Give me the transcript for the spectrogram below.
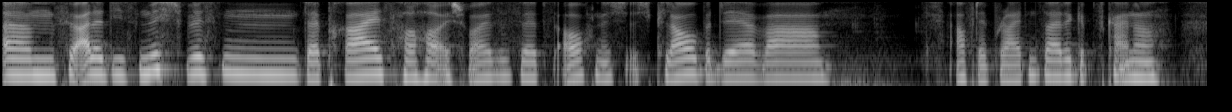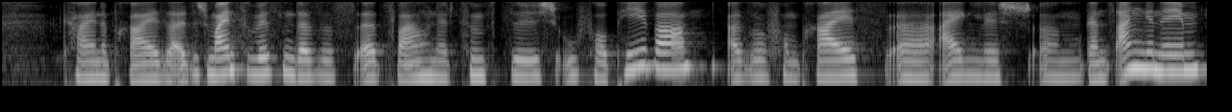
Ähm, für alle, die es nicht wissen, der Preis, haha, ich weiß es selbst auch nicht. Ich glaube, der war auf der Brighton-Seite gibt's keine keine Preise. Also ich meine zu wissen, dass es äh, 250 UVP war, also vom Preis äh, eigentlich ähm, ganz angenehm.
